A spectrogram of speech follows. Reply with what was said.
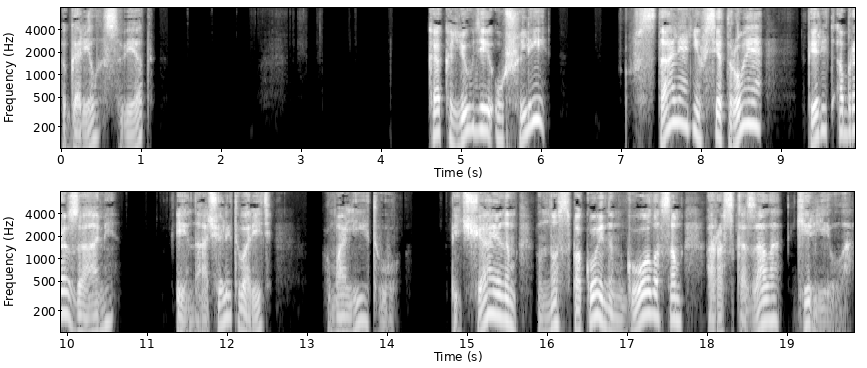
горел свет? Как люди ушли, встали они все трое перед образами и начали творить молитву. Печальным, но спокойным голосом рассказала Кирилла.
